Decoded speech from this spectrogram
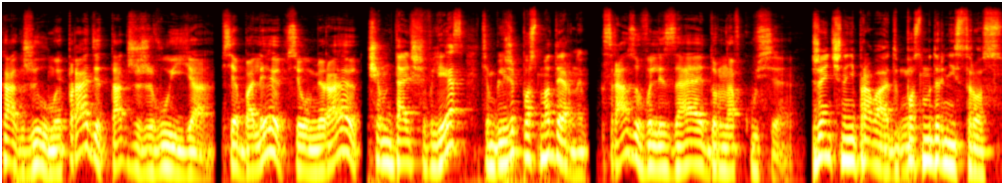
Как жил мой прадед, так же живу и я. Все болеют, все умирают. Чем дальше в лес, тем ближе к постмодерну. Сразу вылезает дурновкусие. Женщина не права, это постмодернист рос.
